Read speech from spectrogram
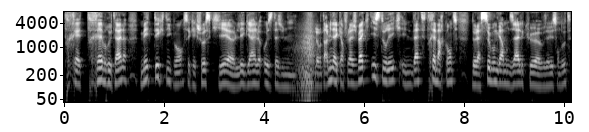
très très brutal, mais techniquement, c'est quelque chose qui est euh, légal aux États-Unis. Là, on termine avec un flashback historique et une date très marquante de la Seconde Guerre mondiale que euh, vous avez sans doute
